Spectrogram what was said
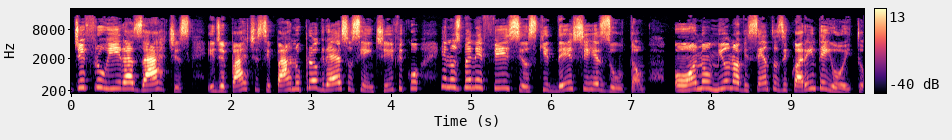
de fruir as artes e de participar no progresso científico e nos benefícios que deste resultam. ONU 1948.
